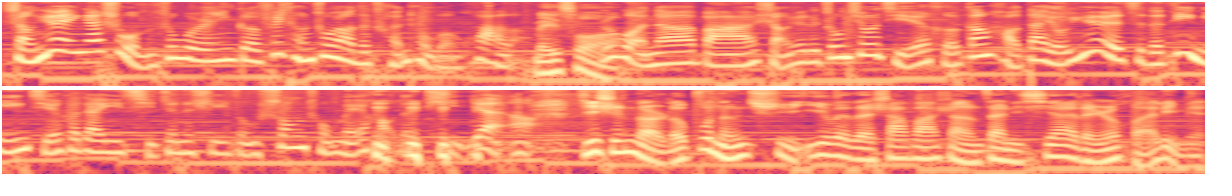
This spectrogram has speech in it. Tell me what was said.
赏月应该是我们中国人一个非常重要的传统文化了。没错。如果呢，把赏月的中秋节和刚好带有月字的地名结合在一起，真的是一种双重美好的体验啊！即使哪儿都不能去，依偎在沙发上，在你心爱的人怀里面，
